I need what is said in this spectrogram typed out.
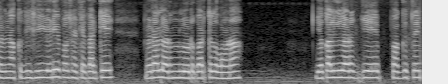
ਫਿਰ ਨੱਕ ਦੀ ਸੀ ਜਿਹੜੀ ਆਪਾਂ ਸੈੱਟ ਕਰਕੇ ਜਿਹੜਾ ਲੜਨ ਨੂੰ ਲੋਡ ਕਰਕੇ ਲਗਾਉਣਾ। ਜੇ ਕਲਗੀ ਲੜ ਜੇ ਪੱਗ ਤੇ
